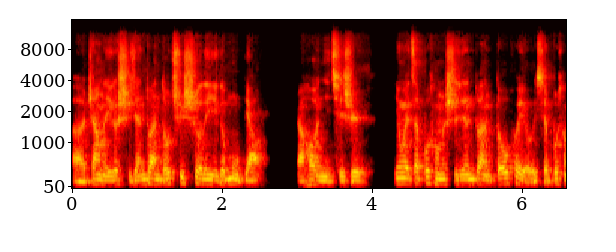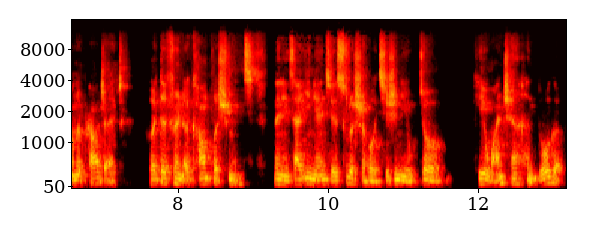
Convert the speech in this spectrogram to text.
呃这样的一个时间段都去设立一个目标，然后你其实因为在不同的时间段都会有一些不同的 project 和 different accomplishments，那你在一年结束的时候，其实你就可以完成很多个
